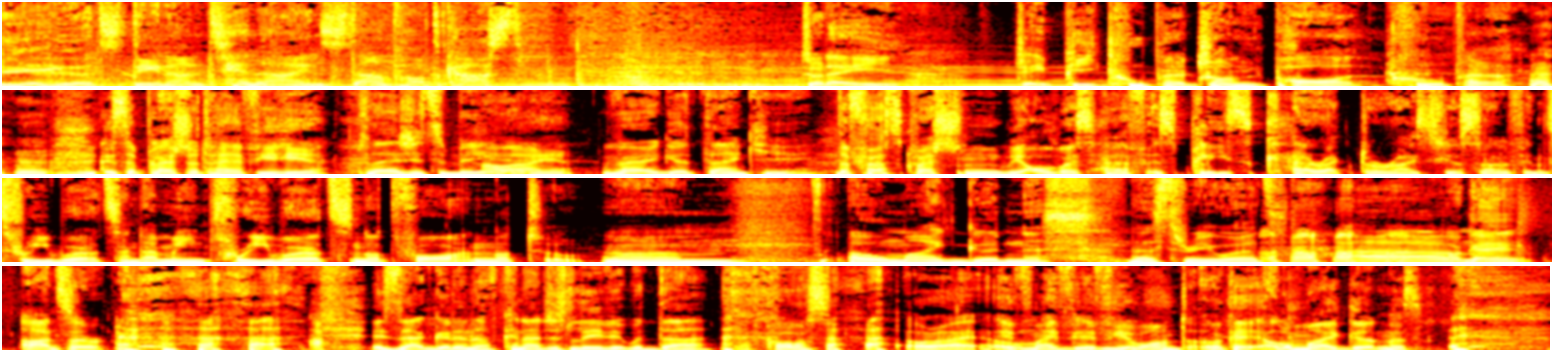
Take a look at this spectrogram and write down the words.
Ihr hört den Antenne 1 Star Podcast. Today, JP Cooper, John Paul Cooper. it's a pleasure to have you here. Pleasure to be How here. How are you? Very good, thank you. The first question we always have is please characterize yourself in three words. And I mean three words, not four and not two. Um, oh my goodness, that's three words. Um, okay, answer. Is that good enough? Can I just leave it with that? Of course. All right. Oh if, my if, goodness. if you want. Okay. Oh my goodness.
